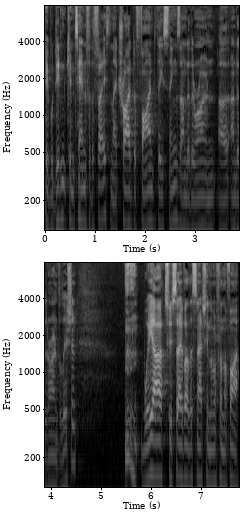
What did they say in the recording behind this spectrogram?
people didn't contend for the faith and they tried to find these things under their own, uh, under their own volition. we are to save others, snatching them from the fire.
